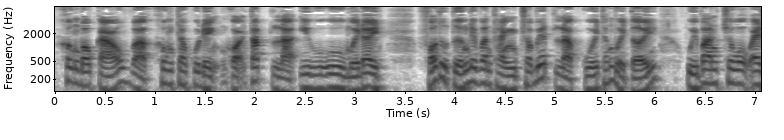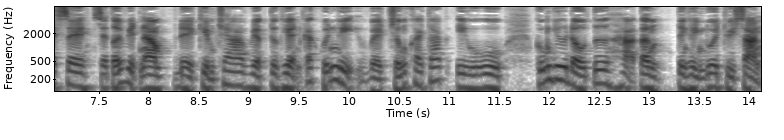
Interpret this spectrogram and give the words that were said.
không báo cáo và không theo quy định gọi tắt là IUU mới đây, Phó Thủ tướng Lê Văn Thành cho biết là cuối tháng 10 tới, Ủy ban châu Âu EC sẽ tới Việt Nam để kiểm tra việc thực hiện các khuyến nghị về chống khai thác IUU cũng như đầu tư hạ tầng tình hình nuôi thủy sản.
